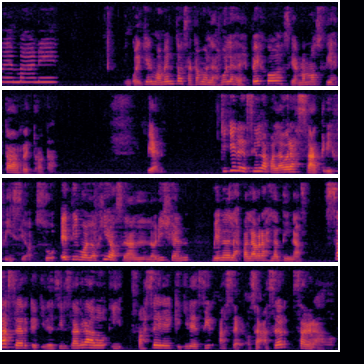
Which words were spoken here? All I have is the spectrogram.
the money. En cualquier momento sacamos las bolas de espejos y armamos fiesta retro acá. Bien, ¿qué quiere decir la palabra sacrificio? Su etimología, o sea, el origen, viene de las palabras latinas sacer, que quiere decir sagrado, y facere, que quiere decir hacer, o sea, hacer sagrado.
